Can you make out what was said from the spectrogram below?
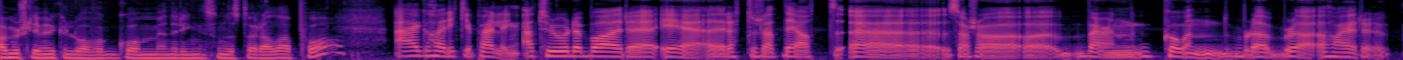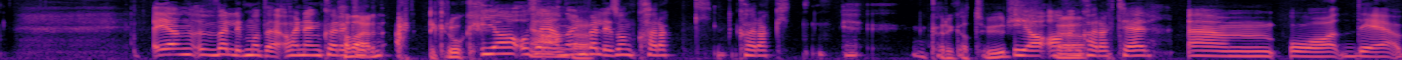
Har muslimer ikke lov å gå med en ring som det står Allah på? Jeg har ikke peiling. Jeg tror det bare er rett og slett det at uh, Sasha uh, Baron Cohen bla, bla, har en veldig, på en måte, Han er en Han er en ertekrok. Ja, og så er han en veldig sånn karak... karak Karikatur. ja, av en karakter. Um, og det er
